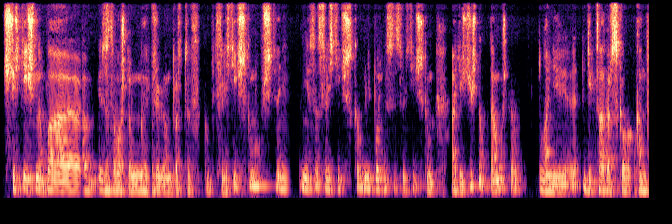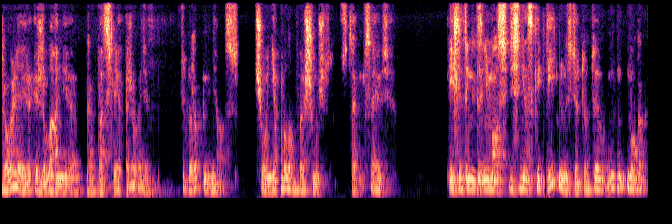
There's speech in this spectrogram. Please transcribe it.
Частично по, из-за того, что мы живем просто в капиталистическом обществе, не социалистическом, не позднесоциалистическом, а частично потому, что в плане диктаторского контроля и, желания как отслеживать это тоже поменялось чего не было, по большому счету, в Советском Союзе. Если ты не занимался диссидентской деятельностью, то ты мог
